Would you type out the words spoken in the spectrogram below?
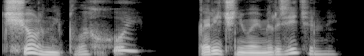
Черный плохой, коричневый омерзительный.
